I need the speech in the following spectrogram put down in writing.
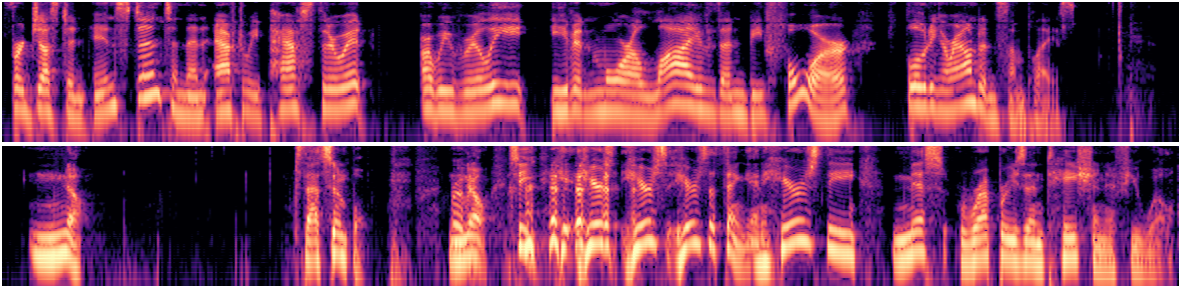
for just an instant, and then after we pass through it, are we really even more alive than before, floating around in some place? No. It's that simple. Really? No. See, here's here's here's the thing, and here's the misrepresentation, if you will.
